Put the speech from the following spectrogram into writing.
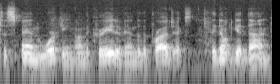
to spend working on the creative end of the projects, they don't get done.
